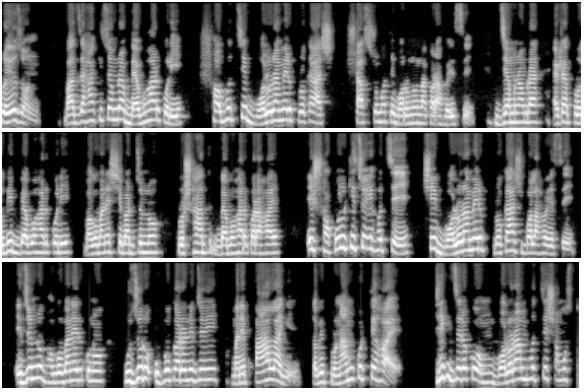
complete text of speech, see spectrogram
প্রয়োজন বা যাহা কিছু আমরা ব্যবহার করি, সব হচ্ছে বলরামের প্রকাশ, শাস্ত্রমতে বর্ণনা করা হয়েছে। যেমন আমরা একটা প্রদীপ ব্যবহার করি, ভগবানের সেবার জন্য প্রসাদ ব্যবহার করা হয় এই সকল কিছুই হচ্ছে সেই বলরামের প্রকাশ বলা হয়েছে। এজন্য ভগবানের কোনো পুজোর উপকরণে যদি মানে পা লাগে, তবে প্রণাম করতে হয়। ঠিক যেরকম বলরাম হচ্ছে সমস্ত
